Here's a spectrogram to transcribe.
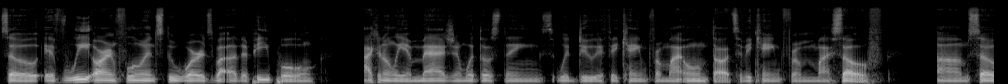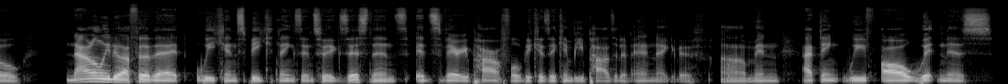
So if we are influenced through words by other people, I can only imagine what those things would do if it came from my own thoughts, if it came from myself. Um, so not only do I feel that we can speak things into existence, it's very powerful because it can be positive and negative. Um, and I think we've all witnessed,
